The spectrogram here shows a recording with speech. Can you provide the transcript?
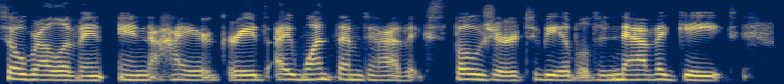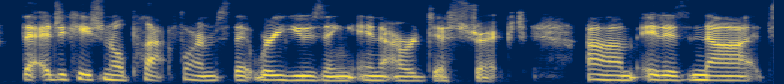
so relevant in higher grades. I want them to have exposure to be able to navigate the educational platforms that we're using in our district. Um, it is not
